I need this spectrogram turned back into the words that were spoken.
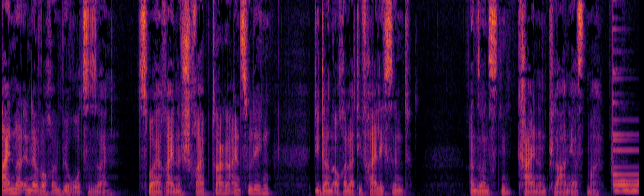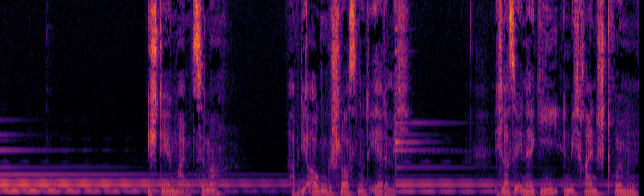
einmal in der Woche im Büro zu sein, zwei reine Schreibtage einzulegen, die dann auch relativ heilig sind, ansonsten keinen Plan erstmal. Ich stehe in meinem Zimmer, habe die Augen geschlossen und erde mich. Ich lasse Energie in mich reinströmen,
